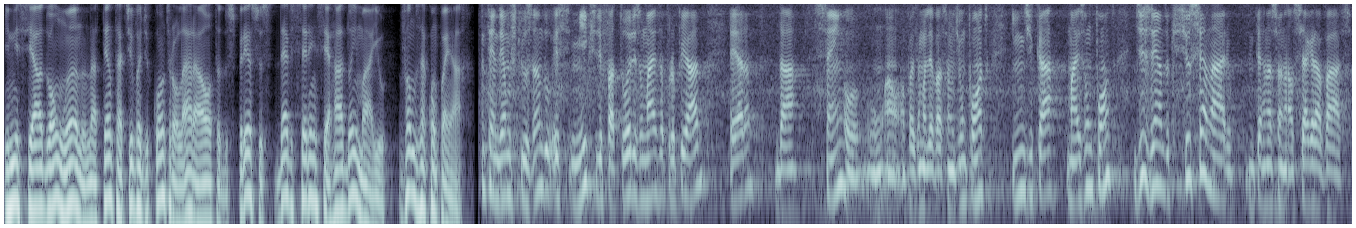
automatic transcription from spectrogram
iniciado há um ano na tentativa de controlar a alta dos preços, deve ser encerrado em maio. Vamos acompanhar. Entendemos que usando esse mix de fatores, o mais apropriado era dar 100 ou um, fazer uma elevação de um ponto e indicar mais um ponto, dizendo que se o cenário internacional se agravasse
